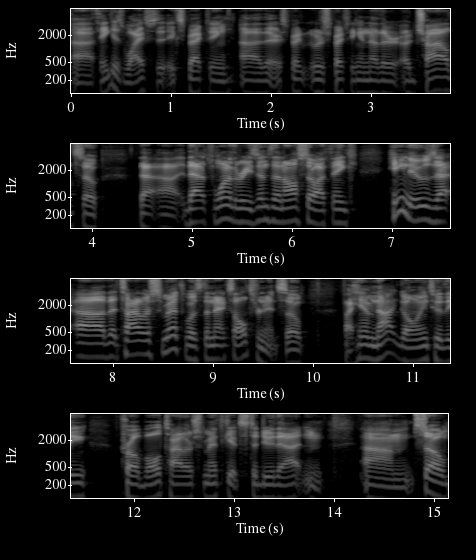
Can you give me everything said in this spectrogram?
uh, I think his wife's expecting uh, they're expect, expecting another child. So that that's one of the reasons. And also, I think he knew that that Tyler Smith was the next alternate. So by him not going to the Pro Bowl, Tyler Smith gets to do that. And um, so,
